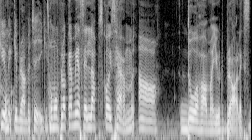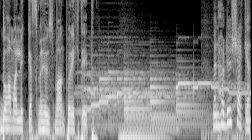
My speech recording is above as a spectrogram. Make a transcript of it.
Gud om, vilket bra betyg. om hon plockar med sig lapskojs hem, Ja. då har man gjort bra. Liksom. Då har man lyckats med husman på riktigt. Men har du käkat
